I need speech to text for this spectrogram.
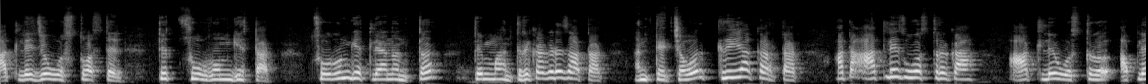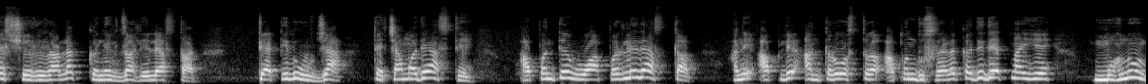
आतले जे वस्तू असतील ते चोरून घेतात. चोरून घेतल्यानंतर ते मांत्रिकाकडे जातात आणि त्याच्यावर क्रिया करतात. आता आतलेच वस्त्र का? आतले वस्त्र आपल्या शरीराला कनेक्ट झालेले असतात. त्यातील ऊर्जा त्याच्यामध्ये असते. आपण ते वापरलेले असतात आणि आपले अंतर्वस्त्र आपण दुसऱ्याला कधी देत नाहीये. म्हणून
